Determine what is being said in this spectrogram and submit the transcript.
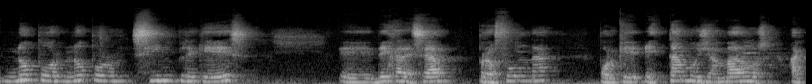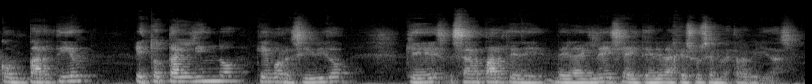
no por, no por simple que es, eh, deja de ser profunda, porque estamos llamados a compartir esto tan lindo que hemos recibido que es ser parte de, de la iglesia y tener a Jesús en nuestras vidas.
